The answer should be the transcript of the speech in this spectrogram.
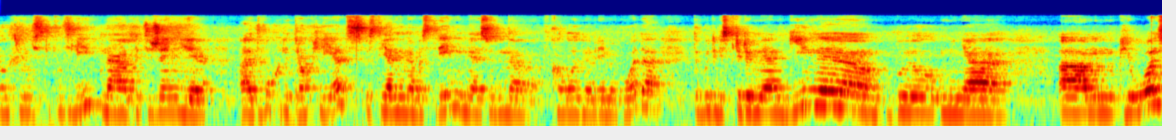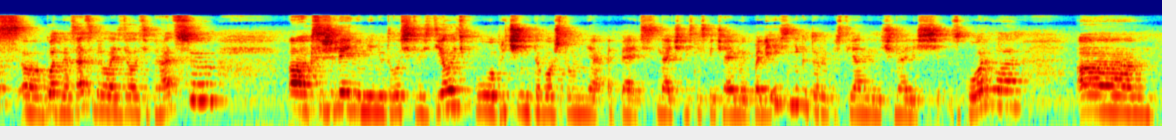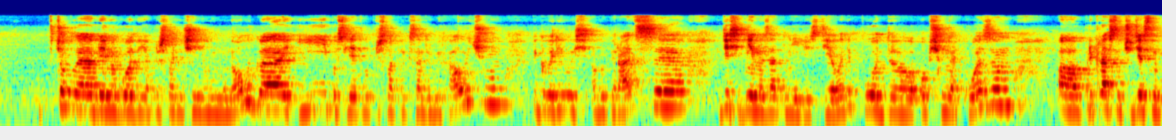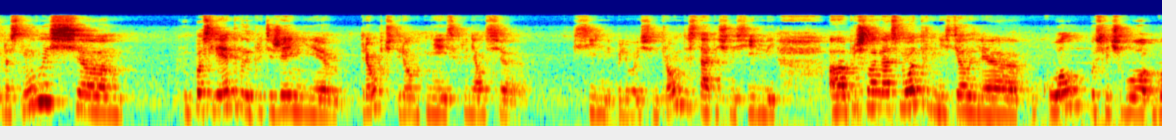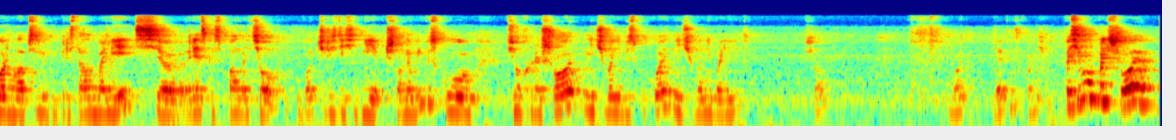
был хронический танзелит на протяжении а, двух или трех лет с постоянными обострениями, особенно в холодное время года. Это были беспрерывные ангины, был у меня а, мононуклеоз. А, год назад собралась сделать операцию. К сожалению, мне не удалось этого сделать по причине того, что у меня опять начались нескончаемые болезни, которые постоянно начинались с горла. В теплое время года я прошла лечение у иммунолога, и после этого пришла к Александру Михайловичу, договорилась об операции. Десять дней назад мне ее сделали под э, общим наркозом. А, прекрасно, чудесно проснулась. После этого на протяжении трех-четырех дней сохранялся сильный болевой синдром, достаточно сильный. А, пришла на осмотр, мне сделали укол, после чего горло абсолютно перестало болеть, э, резко спал отек. Вот через 10 дней я пришла на выписку, все хорошо, ничего не беспокоит, ничего не болит. Все. Вот, на этом закончим. Спасибо вам большое!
